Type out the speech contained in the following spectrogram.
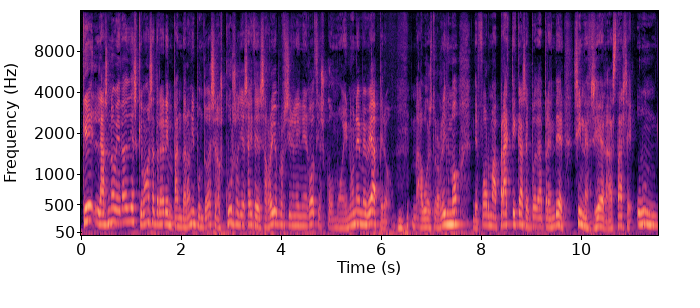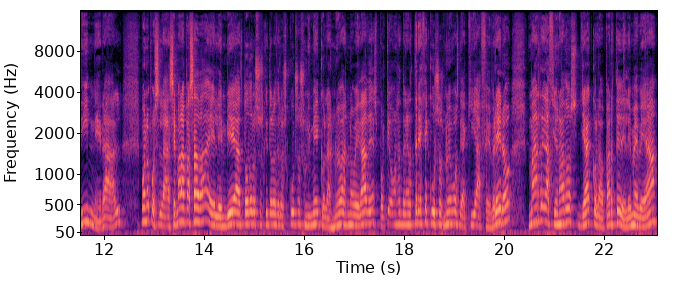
que las novedades que vamos a traer en pantaloni.es en los cursos, ya sabéis, de desarrollo profesional y negocios, como en un MBA, pero a vuestro ritmo, de forma práctica, se puede aprender sin necesidad de gastarse un dineral. Bueno, pues la semana pasada le envié a todos los suscriptores de los cursos un email con las nuevas novedades porque vamos a tener 13 cursos nuevos de aquí a febrero, más relacionados ya con la parte del MBA,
